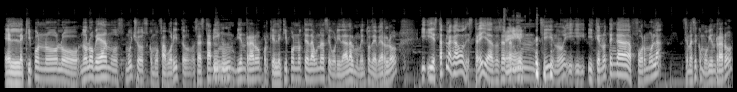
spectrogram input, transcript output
el equipo no lo, no lo veamos muchos como favorito. O sea, está bien, bien raro porque el equipo no te da una seguridad al momento de verlo. Y, y está plagado de estrellas, o sea, Sí. también sí, ¿no? Y, y- y que no tenga fórmula, se me hace como bien raro.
